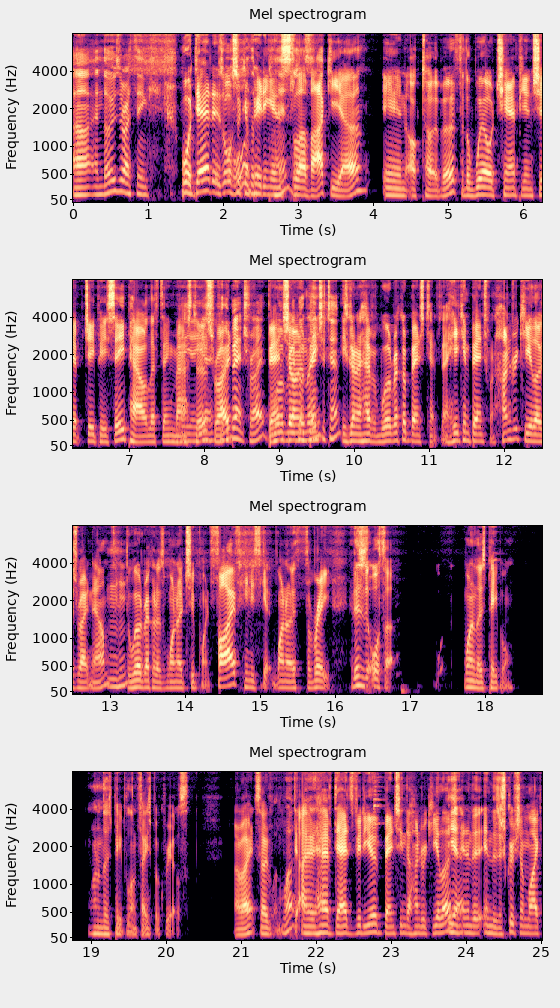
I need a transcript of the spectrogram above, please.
Uh, and those are, I think, Well, Dad is also competing in. Slovakia in October for the World Championship GPC powerlifting Masters, For the right? bench, right? Bench World record only. bench attempt? He's going to have a world record bench attempt. Now he can bench 100 kilos right now. Mm-hmm. The world record is 102.5. He needs to get 103. And this is also one of those people, one of those people on Facebook Reels. All right, so What? I have Dad's video benching the 100 kilos, Yeah. and in the, in the description, I'm like,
